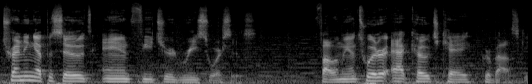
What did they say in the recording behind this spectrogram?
trending episodes, and featured resources. Follow me on Twitter at Coach K. Grabowski.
